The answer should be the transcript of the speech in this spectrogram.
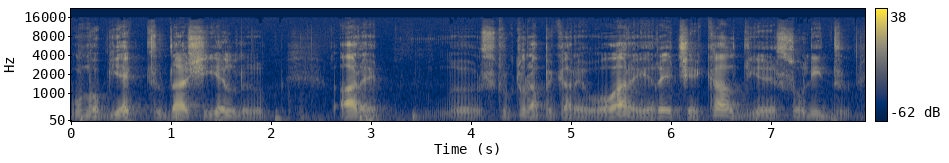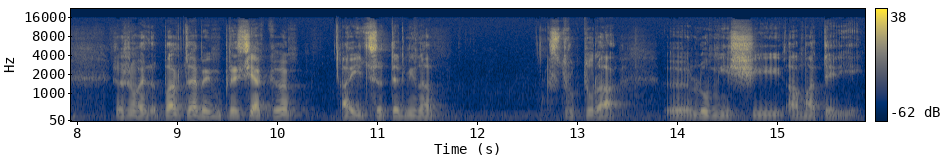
un obiect, da, și el are Uh, structura pe care o are, e rece, e cald, e solid și așa mai departe, avem impresia că aici se termină structura uh, lumii și a materiei,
